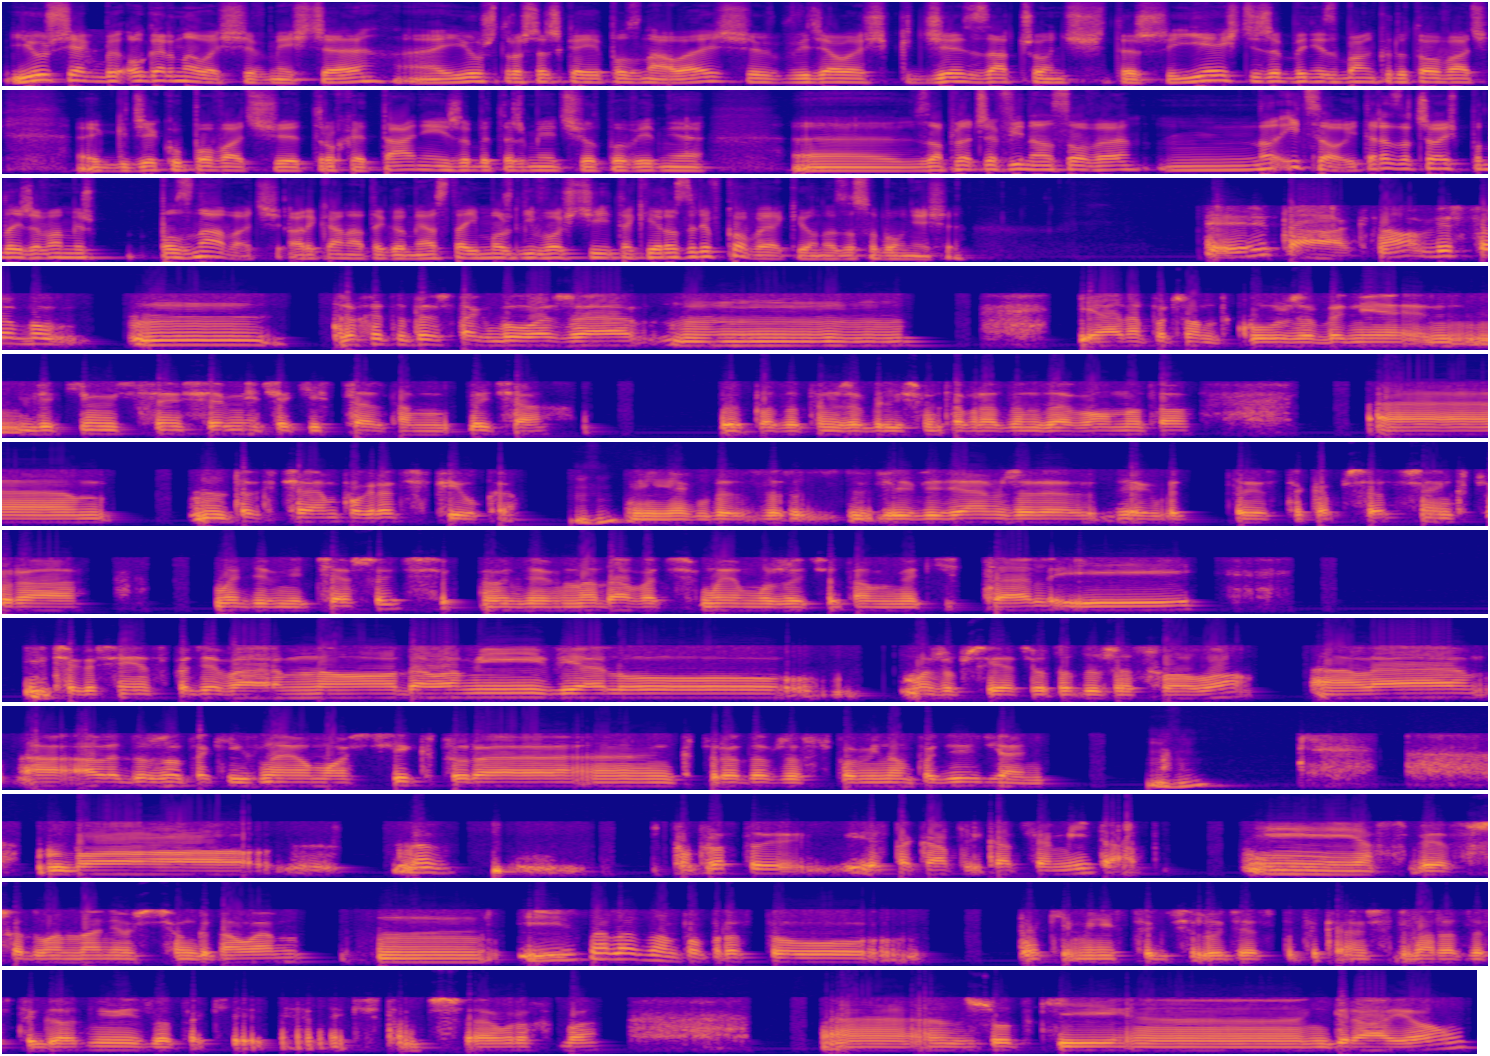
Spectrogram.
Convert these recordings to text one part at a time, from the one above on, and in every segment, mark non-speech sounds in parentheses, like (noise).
już jakby ogarnąłeś się w mieście, e, już troszeczkę je poznałeś, wiedziałeś, gdzie zacząć też jeść, żeby nie zbankrutować, e, gdzie kupować trochę taniej, żeby też mieć odpowiednie e, zaplecze finansowe. No i co? I teraz zacząłeś, podejrzewam, już poznawać arkana tego miasta i możliwości takie rozrywkowe, jakie ono za sobą niesie. Tak, no wiesz co, bo mm, trochę to też tak było, że mm, ja na początku, żeby nie w jakimś sensie mieć jakiś cel tam bycia, poza tym, że byliśmy tam razem z Ewą, no to, e, to chciałem pograć w piłkę. Mhm. I jakby z, z, wiedziałem, że jakby to jest taka przestrzeń, która będzie mnie cieszyć, będzie nadawać mojemu życiu tam jakiś cel i i czego się nie spodziewałem, no dała mi wielu może przyjaciół to duże słowo, ale, ale dużo takich znajomości, które, e, które dobrze wspominam po dziś dzień. Mhm. Bo no, po prostu jest taka aplikacja Meetup i ja sobie wszedłem na nią, ściągnąłem mm, i znalazłem po prostu takie miejsce, gdzie ludzie spotykają się dwa razy w tygodniu i za takie, nie wiem, jakieś tam 3 euro chyba zrzutki e, grają.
